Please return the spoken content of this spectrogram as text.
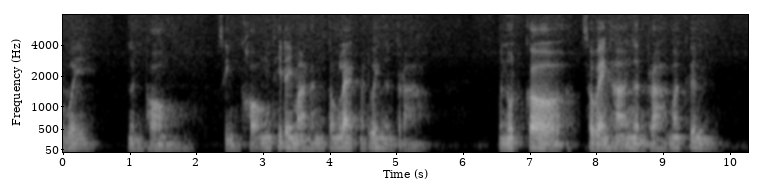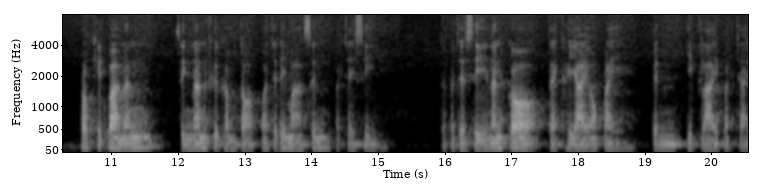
ด้วยเงินทอง สิ่งของที่ได้มานั้นต้องแลกมาด้วยเงินตรา มนุษย์ก็สแสวงหาเงินตรามากขึ้น เพราะคิดว่านั้นสิ่งนั้นคือคำตอบว่าจะได้มาซึ่งปัจจัยสี่ แต่ปัจจัยสี่นั้นก็แตกขยายออกไปเป็นอีกหลายปัจจัย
